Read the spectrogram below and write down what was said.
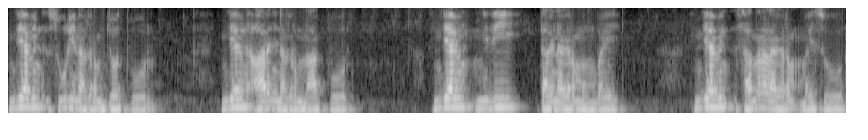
இந்தியாவின் சூரிய நகரம் ஜோத்பூர். இந்தியாவின் ஆரஞ்சு நகரம் நாக்பூர். இந்தியாவின் நிதி தலைநகரம் மும்பை. இந்தியாவின் சந்தன நகரம் மைசூர்.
